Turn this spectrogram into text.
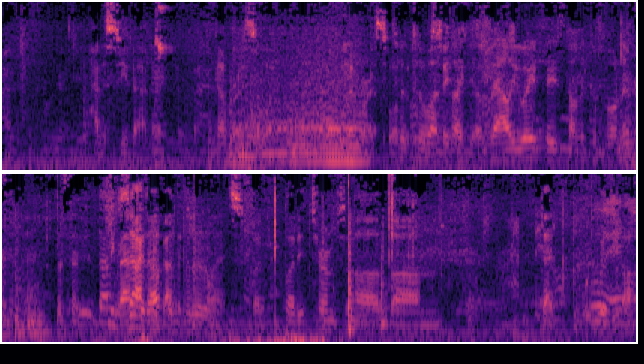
how, how to see that. I, I think I've already saw it. I've already saw To, it. to what, like evaluate based on the components? Listen, Not wrap exactly it up about and the put it components, but but in terms of um, that w- with, uh,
